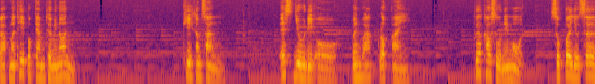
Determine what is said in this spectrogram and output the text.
กลับมาที่โปรแกรม Terminal คีย์คำสั่ง sudo เว้นวรรคลบ i เพื่อเข้าสู่ในโหมด Super User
